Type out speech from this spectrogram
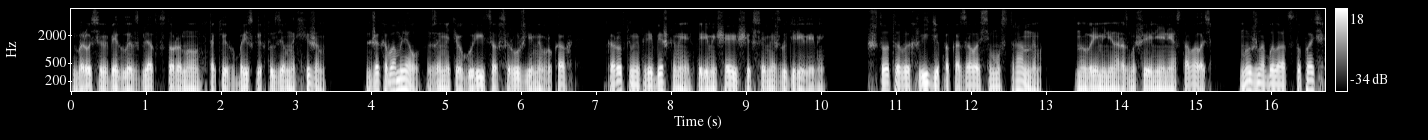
Бросив беглый взгляд в сторону таких близких туземных хижин, Джек обомлел, заметив гурийцев с ружьями в руках, короткими перебежками, перемещающихся между деревьями. Что-то в их виде показалось ему странным, но времени на размышления не оставалось, нужно было отступать,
